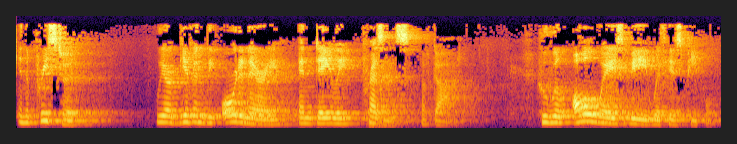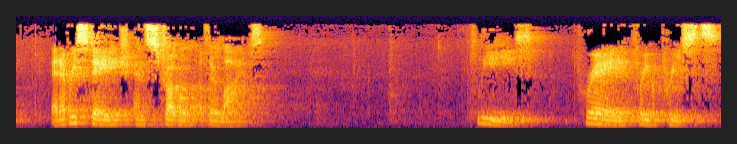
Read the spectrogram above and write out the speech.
In the priesthood, we are given the ordinary and daily presence of God who will always be with his people at every stage and struggle of their lives. Please pray for your priests,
